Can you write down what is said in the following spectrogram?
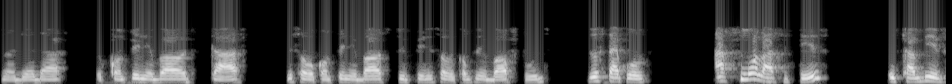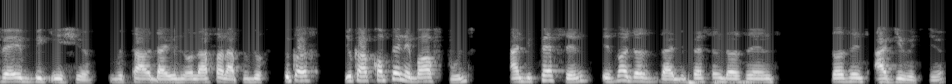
thing or the other. They complain about gas. This one will complain about sweeping. This one will complain about food. Those type of, as small as it is, it can be a very big issue without that you understand that people because you can complain about food and the person it's not just that the person doesn't doesn't argue with you.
